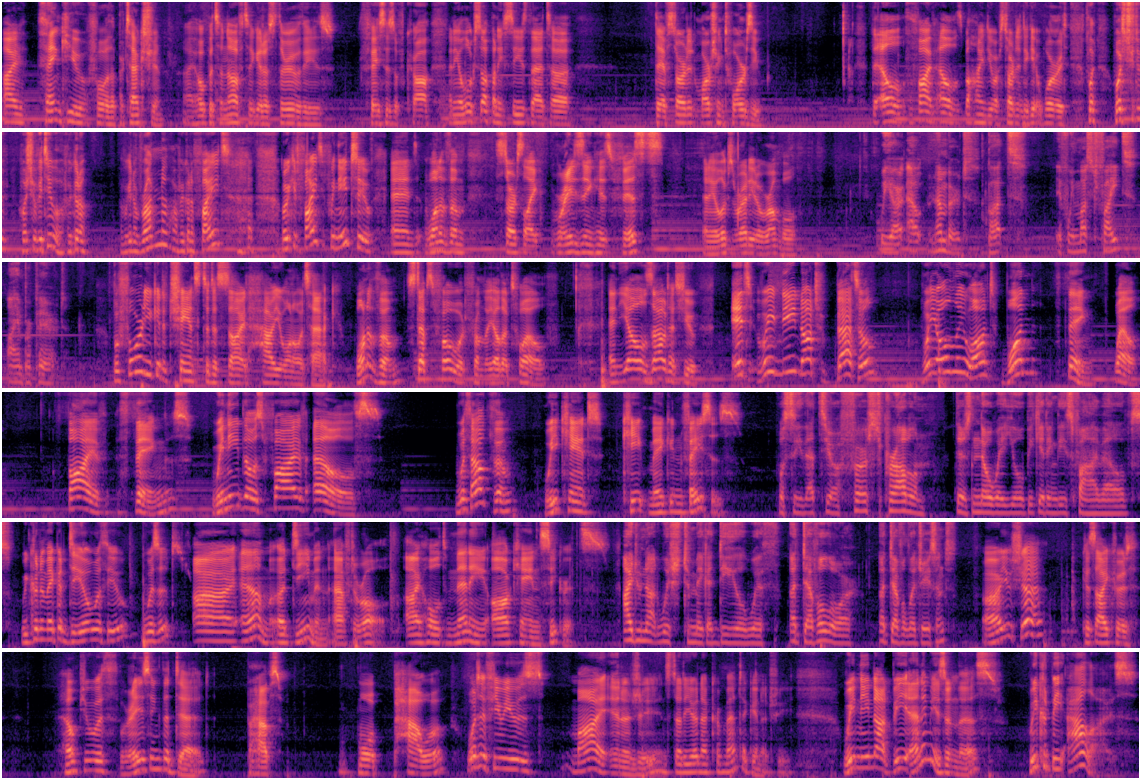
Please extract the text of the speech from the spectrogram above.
I thank you for the protection. I hope it's enough to get us through these faces of Ka. And he looks up and he sees that uh, they have started marching towards you. The el- the five elves behind you are starting to get worried. What what should we, what should we do? Are we gonna are we gonna run? Are we gonna fight? we could fight if we need to. And one of them starts like raising his fists, and he looks ready to rumble. We are outnumbered, but if we must fight, I am prepared. Before you get a chance to decide how you want to attack, one of them steps forward from the other 12 and yells out at you, "It we need not battle. We only want one thing. Well, five things. We need those five elves. Without them, we can't keep making faces." Well, see, that's your first problem. There's no way you'll be getting these five elves. We couldn't make a deal with you, wizard. I am a demon, after all. I hold many arcane secrets. I do not wish to make a deal with a devil or a devil adjacent. Are you sure? Because I could help you with raising the dead, perhaps more power. What if you used my energy instead of your necromantic energy? We need not be enemies in this. We could be allies.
